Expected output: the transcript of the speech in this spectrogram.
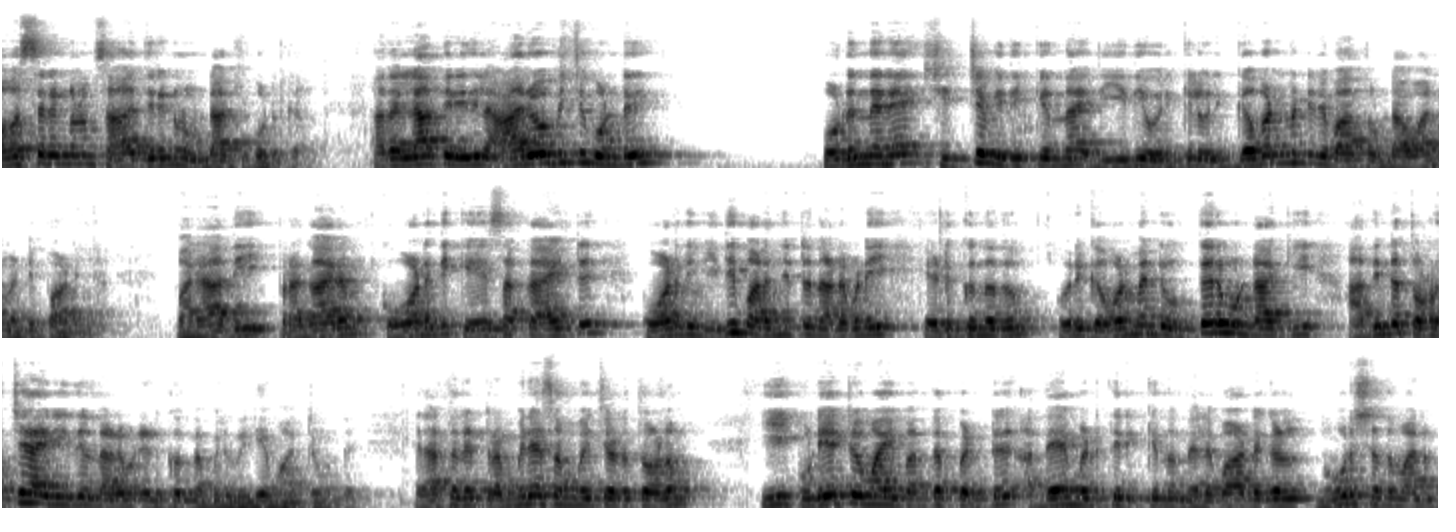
അവസരങ്ങളും സാഹചര്യങ്ങളും ഉണ്ടാക്കി കൊടുക്കുക. അതല്ലാത്ത രീതിയിൽ ആരോപിച്ചുകൊണ്ട് പൊടുന്നനെ ശിക്ഷ വിധിക്കുന്ന രീതി ഒരിക്കലും ഒരു ഗവൺമെന്റിന്റെ ഭാഗത്ത് ഉണ്ടാവാൻ വേണ്ടി പാടില്ല. പരാതി പ്രകാരം കോടതി കേസൊക്കെ ആയിട്ട് കോടതി വിധി പറഞ്ഞിട്ട് നടപടി എടുക്കുന്നതും ഒരു ഗവൺമെന്റ് ഉത്തരവുണ്ടാക്കി അതിന്റെ തുടർച്ചയായ രീതിയിൽ നടപടി എടുക്കുന്നതും തമ്മിൽ വലിയ മാറ്റമുണ്ട്. യഥാർത്ഥത്തിൽ ട്രംപിനെ സംബന്ധിച്ചിടത്തോളം ഈ കുടിയേറ്റവുമായി ബന്ധപ്പെട്ട് അദ്ദേഹം എടുത്തിരിക്കുന്ന നിലപാടുകൾ നൂറ് ശതമാനം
